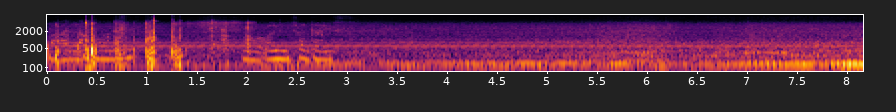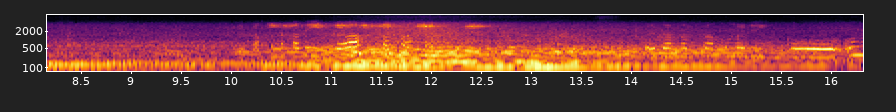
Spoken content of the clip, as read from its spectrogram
Balak mo yun. Oo, ayun siya guys. Di pa ako nakaligo. Pero dapat pa ako maligo. Um.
